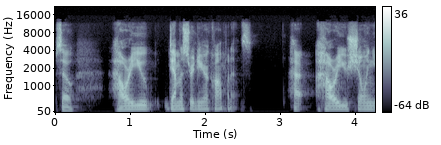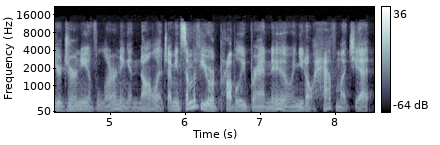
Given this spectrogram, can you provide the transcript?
So, how are you demonstrating your competence? How, how are you showing your journey of learning and knowledge? I mean, some of you are probably brand new and you don't have much yet.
